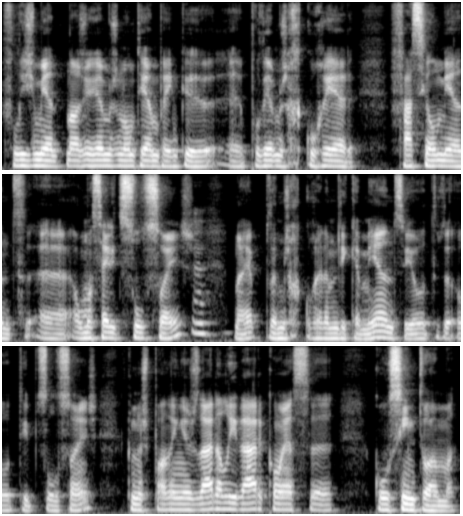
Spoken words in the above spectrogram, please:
felizmente nós vivemos num tempo em que uh, podemos recorrer facilmente uh, a uma série de soluções, Uhum. não é? podemos recorrer a medicamentos e outro, outro tipo de soluções que nos podem ajudar a lidar com, esse, com o sintoma.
